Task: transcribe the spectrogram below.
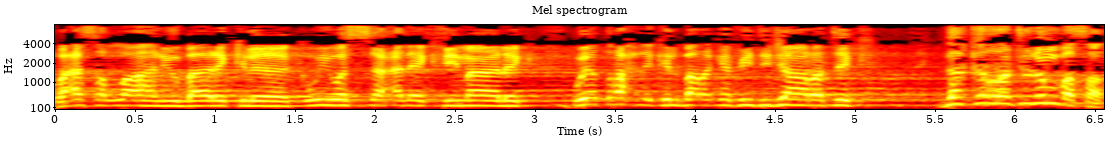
وعسى الله أن يبارك لك ويوسع عليك في مالك ويطرح لك البركة في تجارتك. ذاك الرجل انبسط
